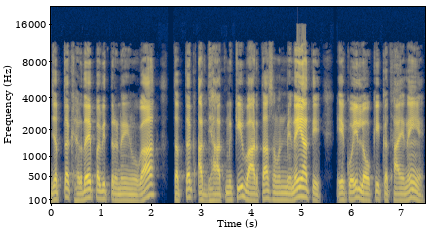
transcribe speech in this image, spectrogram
जब तक हृदय पवित्र नहीं होगा तब तक अध्यात्म की वार्ता समझ में नहीं आती। ये कोई लौकिक कथाएँ नहीं है।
